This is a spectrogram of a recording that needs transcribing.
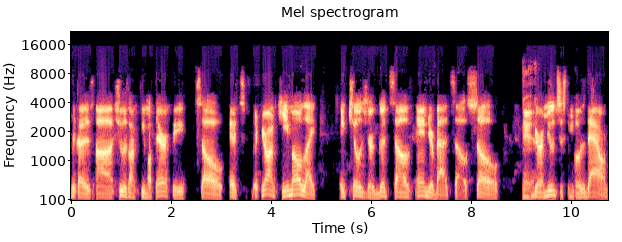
because uh she was on chemotherapy. So it's if you're on chemo like it kills your good cells and your bad cells. So yeah. your immune system goes down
